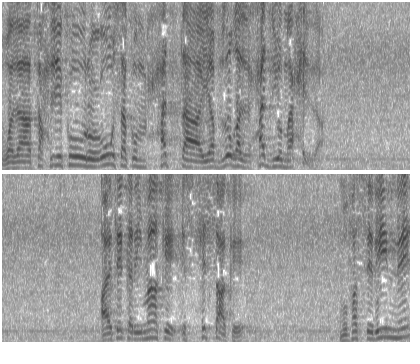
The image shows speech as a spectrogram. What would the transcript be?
ولا تحریک رؤوسکم حتى يبلغ الحد محلہ آیت کریمہ کے اس حصہ کے مفسرین نے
